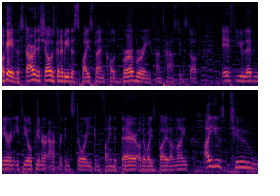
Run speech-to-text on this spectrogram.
Okay, the star of the show is going to be the spice blend called berbere. Fantastic stuff. If you live near an Ethiopian or African store, you can find it there. Otherwise, buy it online. I used two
